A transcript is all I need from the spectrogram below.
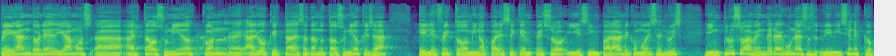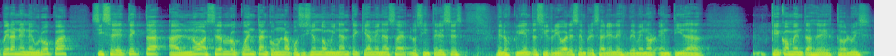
pegándole, digamos, a, Estados Unidos con eh, algo que está desatando Estados Unidos que ya el efecto dominó parece que empezó y es imparable, como dices Luis, incluso a vender algunas de sus divisiones que operan en Europa si se detecta al no hacerlo cuentan con una posición dominante que amenaza los intereses de los clientes y rivales empresariales de menor entidad. ¿Qué comentas de esto, Luis?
